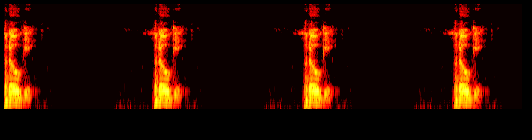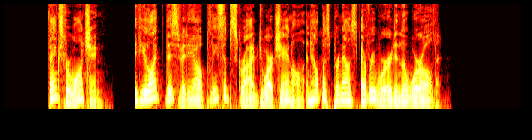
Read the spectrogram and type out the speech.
Pierogi. Pierogi. Pierogi. Pierogi. Thanks for watching. If you liked this video, please subscribe to our channel and help us pronounce every word in the world.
